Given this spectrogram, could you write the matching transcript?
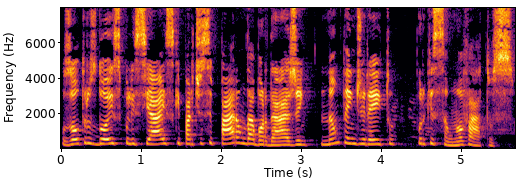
Os outros dois policiais que participaram da abordagem não têm direito porque são novatos.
